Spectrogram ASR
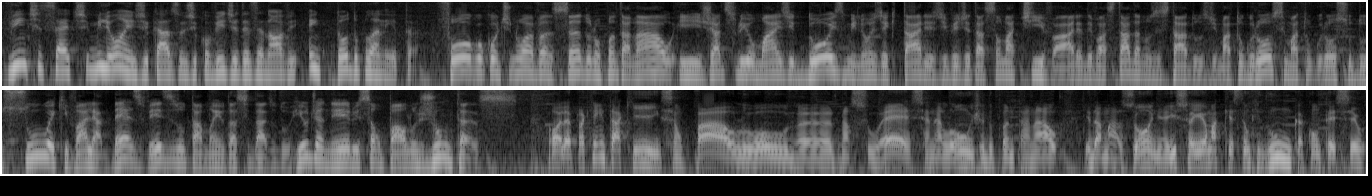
27 milhões de casos de Covid-19 em todo o planeta. Fogo continua avançando no Pantanal e já destruiu mais de 2 milhões de hectares de vegetação nativa. A área devastada nos estados de Mato Grosso e Mato Grosso do Sul equivale a 10 vezes o tamanho das cidades do Rio de Janeiro e São Paulo juntas. Olha, para quem está aqui em São Paulo ou uh, na Suécia, né, longe do Pantanal e da Amazônia, isso aí é uma questão que nunca aconteceu.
